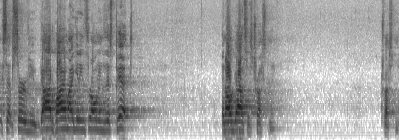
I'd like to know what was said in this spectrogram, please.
except serve you. God, why am I getting thrown into this pit? And all God says, trust me. Trust me.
